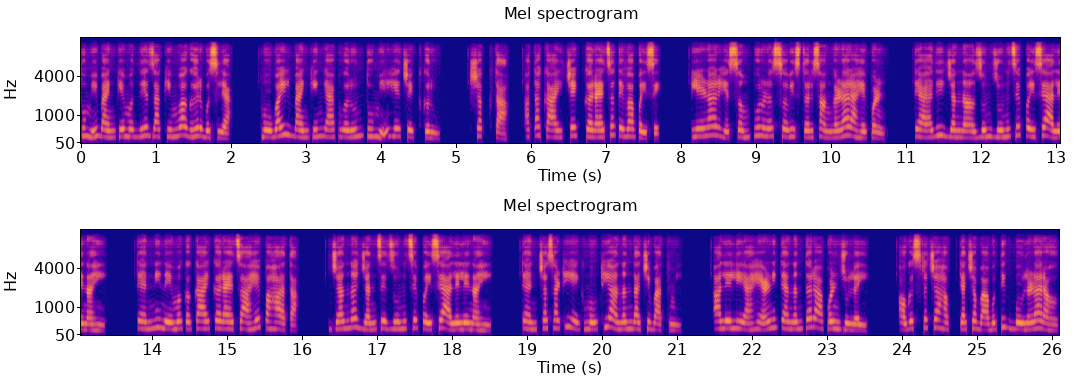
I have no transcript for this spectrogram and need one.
तुम्ही बँकेमध्ये जा किंवा घर बसल्या. मोबाईल बँकिंग ऍप वरून तुम्ही हे चेक करू शकता. आता काय चेक करायचं तेव्हा पैसे. येणार हे संपूर्ण सविस्तर सांगणार आहे पण. त्याआधी ज्यांना अजून जूनचे पैसे आले नाही. त्यांनी नेमकं काय करायचं आहे पहा आता. ज्यांना ज्यांचे जूनचे पैसे आलेले नाही त्यांच्यासाठी एक मोठी आनंदाची बातमी आलेली आहे आणि त्यानंतर आपण जुलै ऑगस्टच्या हप्त्याच्या बाबतीत बोलणार आहोत.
